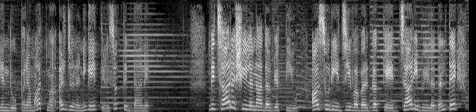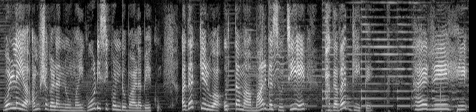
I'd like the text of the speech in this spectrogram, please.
ಎಂದು ಪರಮಾತ್ಮ ಅರ್ಜುನನಿಗೆ ತಿಳಿಸುತ್ತಿದ್ದಾನೆ. ವಿಚಾರಶೀಲನಾದ ವ್ಯಕ್ತಿಯು ಆಸುರಿ ಜೀವ ವರ್ಗಕ್ಕೆ ಜಾರಿ ಬೀಳದಂತೆ ಒಳ್ಳೆಯ ಅಂಶಗಳನ್ನು ಮೈಗೂಡಿಸಿಕೊಂಡು ಬಾಳಬೇಕು. ಅದಕ್ಕಿರುವ ಉತ್ತಮ ಮಾರ್ಗಸೂಚಿಯೇ ಭಗವದ್ಗೀತೆ. ಹರಿ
